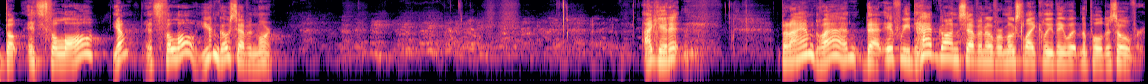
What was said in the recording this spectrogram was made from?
the, it's the law? Yeah, it's the law. You can go seven more. I get it. But I am glad that if we'd had gone seven over, most likely they wouldn't have pulled us over.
